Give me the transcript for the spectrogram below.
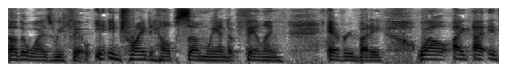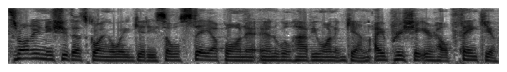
otherwise we fail. In trying to help some, we end up failing everybody. Well, I, I, it's not an issue that's going away, Guidy, so we'll stay up on it and we'll have you on again. I appreciate your help. Thank you.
